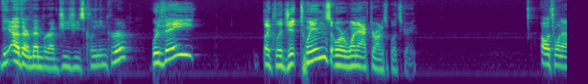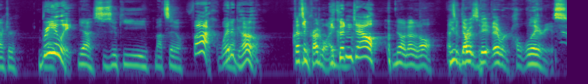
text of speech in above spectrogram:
the other member of Gigi's cleaning crew. Were they like legit twins or one actor on a split screen? Oh, it's one actor. Really? Yeah, Suzuki Matsuo. Fuck. Way to go. That's incredible. I You couldn't tell. No, not at all. That's You- that was, they, they were hilarious.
